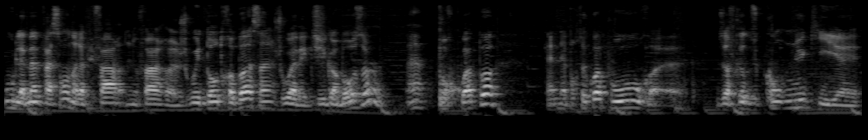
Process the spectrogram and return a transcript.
Ou de la même façon, on aurait pu faire, nous faire jouer d'autres boss, hein, jouer avec Giga Bowser. Hein, pourquoi pas? N'importe quoi pour euh, nous offrir du contenu qui est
